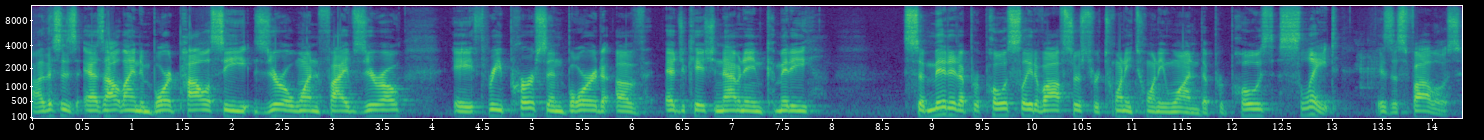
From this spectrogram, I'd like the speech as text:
Uh, This is as outlined in Board Policy 0150, a three-person Board of Education nominating committee submitted a proposed slate of officers for 2021. The proposed slate is as follows.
